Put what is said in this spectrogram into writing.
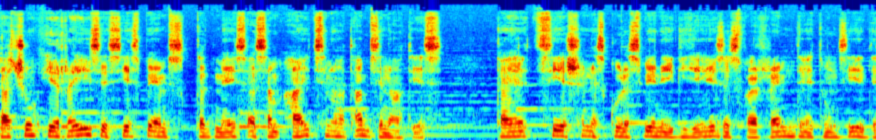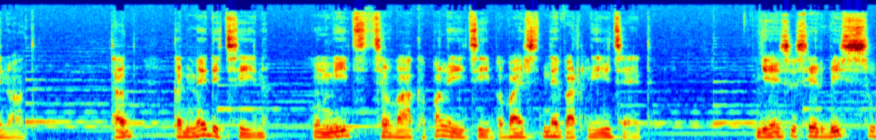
Taču ir reizes iespējams, kad mēs esam aicināti apzināties, ka ir ciešanas, kuras vienīgi Jēzus var remdēt un dziedināt. Tad, kad medicīna un līdz cilvēka palīdzība vairs nevar līdzēt. Jēzus ir visu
